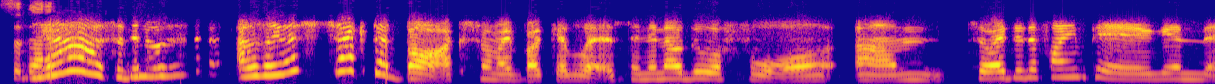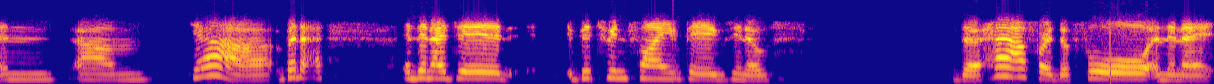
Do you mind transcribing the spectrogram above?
So then, yeah. So then I was, I was like, let's check that box from my bucket list, and then I'll do a full. Um, so I did a flying pig, and then um, yeah, but I, and then I did between flying pigs, you know, the half or the full, and then I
